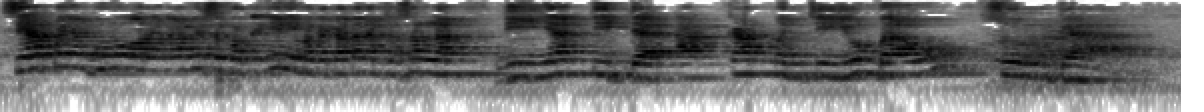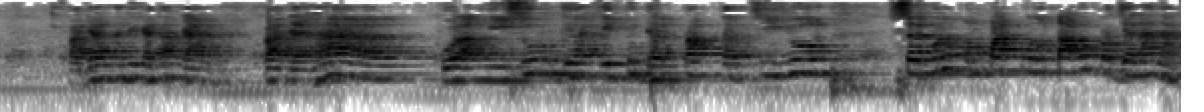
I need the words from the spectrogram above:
Siapa yang bunuh orang kafir seperti ini maka kata Nabi SAW dia tidak akan mencium bau surga. Padahal Nabi katakan padahal wangi surga itu dapat tercium sebelum 40 tahun perjalanan.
